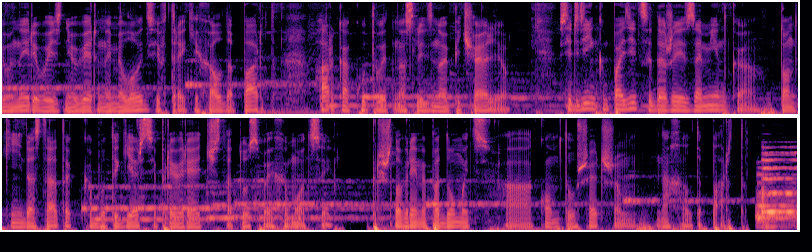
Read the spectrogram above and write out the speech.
И выныривая из неуверенной мелодии в треке Held Apart, арка окутывает нас ледяной печалью. В середине композиции даже есть заминка, тонкий недостаток, как будто Герси проверяет частоту своих эмоций. Пришло время подумать о ком-то ушедшем на Held Apart.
